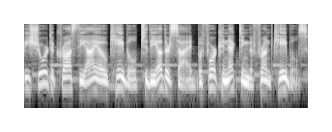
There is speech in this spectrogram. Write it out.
Be sure to cross the I.O. cable to the other side before connecting the front cables.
